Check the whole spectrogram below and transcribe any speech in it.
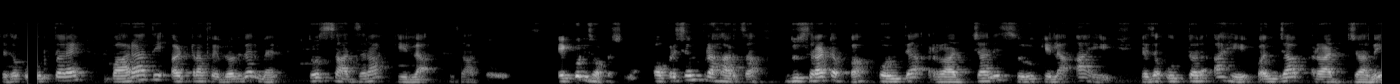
त्याचं उत्तर आहे बारा ते अठरा फेब्रुवारी दरम्यान तो साजरा केला जातो. एकोणीसवा प्रश्न. ऑपरेशन प्रहारचा दुसरा टप्पा कोणत्या राज्याने सुरू केला आहे? याचं उत्तर आहे पंजाब राज्याने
